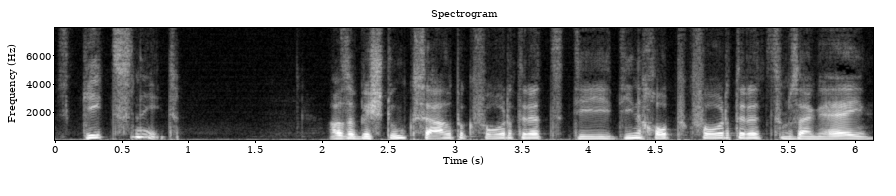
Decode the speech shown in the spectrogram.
Das gibt es nicht. Also bist du selber gefordert, die, dein Kopf gefordert, um zu sagen, hey,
